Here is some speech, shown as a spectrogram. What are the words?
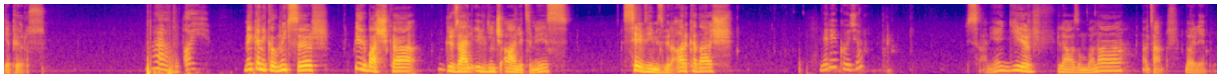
yapıyoruz. Ha, ay. Mechanical mixer bir başka güzel ilginç aletimiz. Sevdiğimiz bir arkadaş. Nereye koyacağım? Bir saniye. Gear lazım bana. Ha, tamamdır. Böyle yapıyor.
